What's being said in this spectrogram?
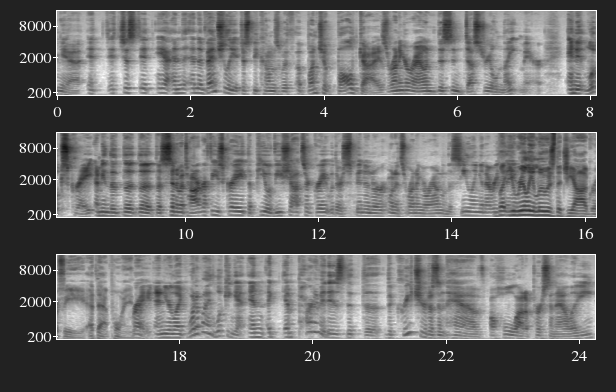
Yeah, it it just it yeah, and and eventually it just becomes with a bunch of bald guys running around this industrial nightmare. And it looks great. I mean the the the, the cinematography is great, the POV shots are great with her spinning or when it's running around on the ceiling and everything. But you really lose the geography at that point. Right, and you're like, what am I looking at? And and part of it is that the the creature doesn't have a whole lot of personality.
